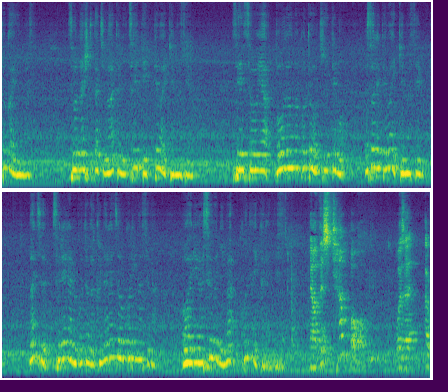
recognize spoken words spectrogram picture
とか言います。そんな人たちの後についていってはいけません戦争や暴動のことを聞いても恐れてはいけませんまずそれらのことが必ず起こりますが終わりはすぐには来ないからです Now, this temple was a, a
